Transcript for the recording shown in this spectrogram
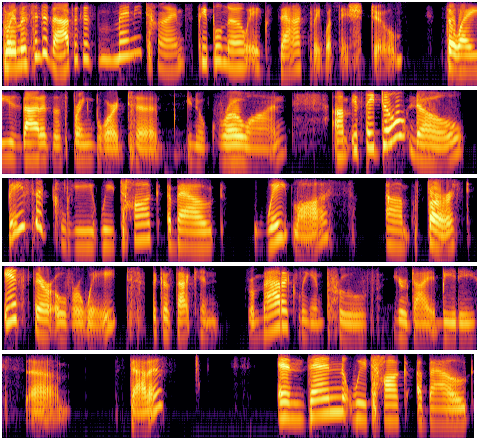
So I listen to that because many times people know exactly what they should do. So I use that as a springboard to, you know, grow on. Um, if they don't know, basically we talk about weight loss um, first if they're overweight, because that can dramatically improve your diabetes um, status. And then we talk about,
